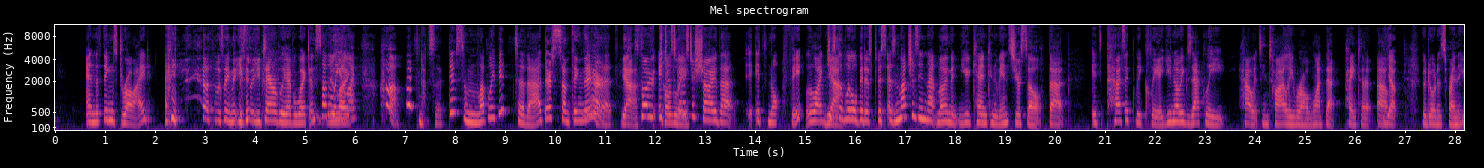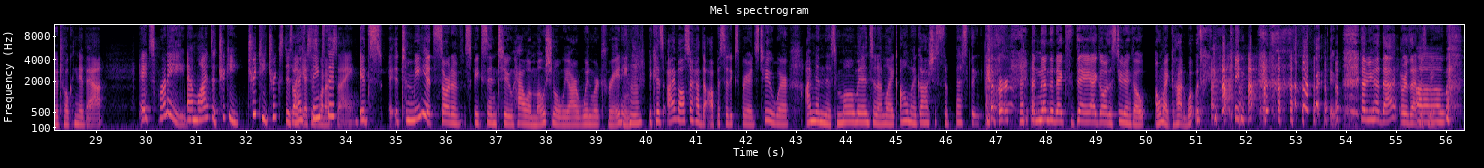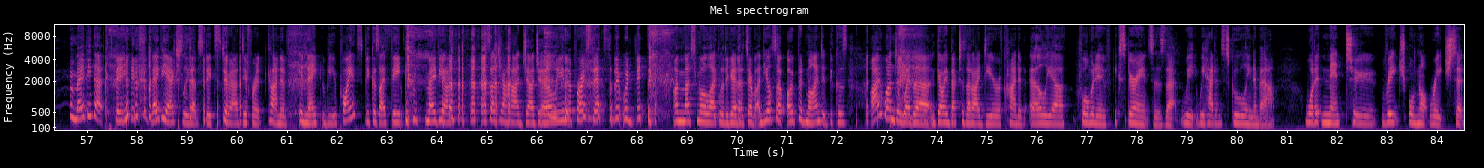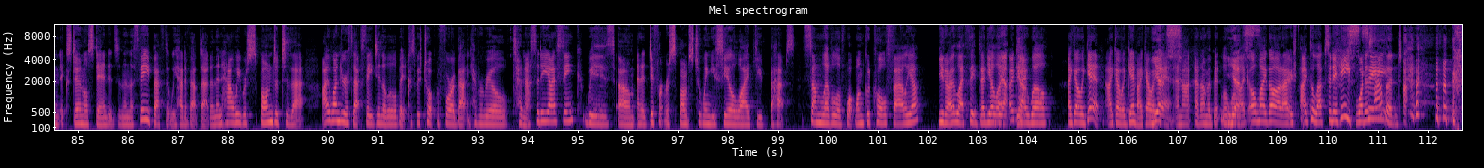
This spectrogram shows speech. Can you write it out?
and the thing's dried and the thing that you you terribly overworked and suddenly you're like- like, huh that's not so there's some lovely bits to that There's something there. Yeah. so it just goes to show that it's not fixed like just Yeah. a little bit of just as much as in that moment you can convince yourself that it's perfectly clear you know exactly how it's entirely wrong like that painter um, Yep. your daughter's friend that you're talking about it's funny. Our minds are tricky, tricky tricksters, I, guess is what I'm saying. It's it, to me, it sort of speaks into how emotional we are when we're creating. Mm-hmm. Because I've also had the opposite experience too, where I'm in this moment and I'm like, "Oh my gosh, this is the best thing ever," and then the next day I go in the studio and go, "Oh my god, what was I thinking?" Have you had that, or is that just me? Maybe that maybe actually that speaks to our different kind of innate viewpoints because I think maybe I'm such a hard judge early in the process that it would be I'm much more likely to go that's terrible. And you're so open minded because I wonder whether going back to that idea of kind of earlier formative experiences that we, we had in schooling about what it meant to reach or not reach certain external standards, and then the feedback that we had about that, and then how we responded to that. I wonder if that feeds in a little bit because we've talked before about you have a real tenacity, I think, with um, and a different response to when you feel like you've perhaps some level of what one could call failure. You know, like the, that you're like, Yeah, okay, yeah. well, I go again, I go again, I go Yes. again, and I and I'm a bit more Yes. like, oh my god, I I collapse in a heap. What See, has happened?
